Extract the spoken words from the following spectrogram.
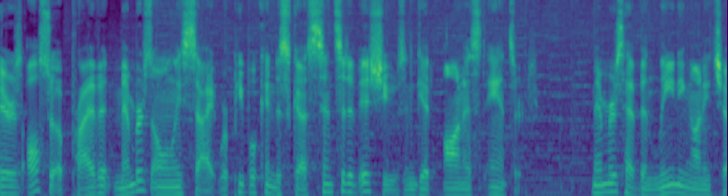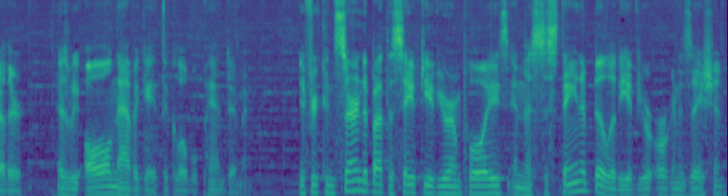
There's also a private, members only site where people can discuss sensitive issues and get honest answers. Members have been leaning on each other as we all navigate the global pandemic. If you're concerned about the safety of your employees and the sustainability of your organization,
